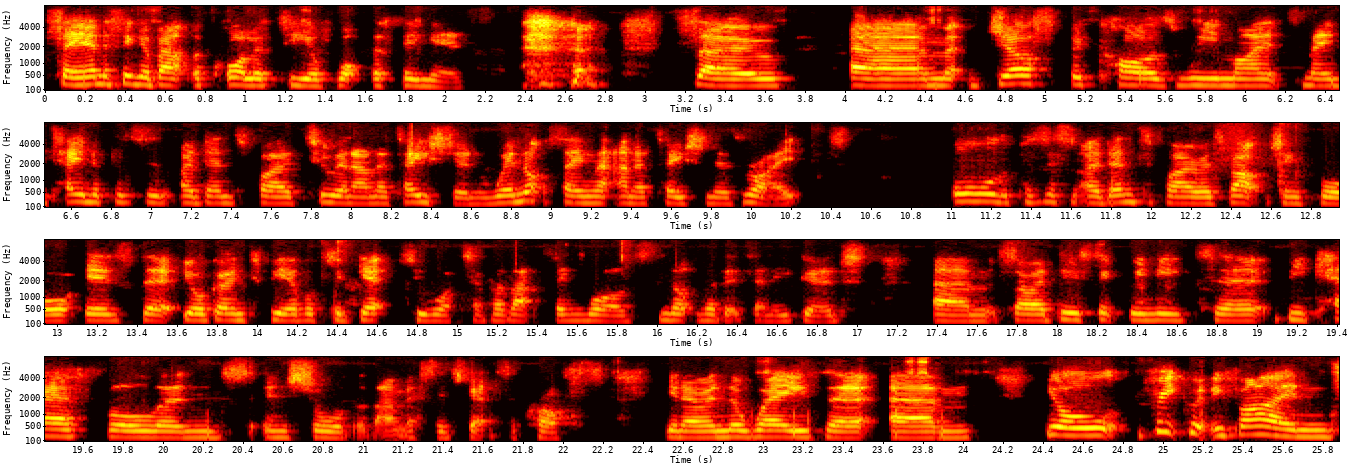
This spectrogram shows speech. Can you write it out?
say anything about the quality of what the thing is. so um, just because we might maintain a persistent identifier to an annotation, we're not saying that annotation is right all the persistent identifier is vouching for is that you're going to be able to get to whatever that thing was, not that it's any good. Um, so I do think we need to be careful and ensure that that message gets across, you know, in the way that um, you'll frequently find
